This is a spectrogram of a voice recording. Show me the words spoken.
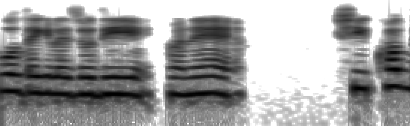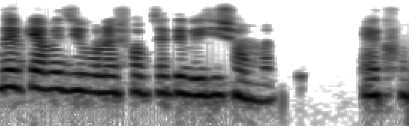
বলতে গেলে যদি মানে শিক্ষকদেরকে আমি জীবনে সবচাইতে বেশি সম্মান এখন।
